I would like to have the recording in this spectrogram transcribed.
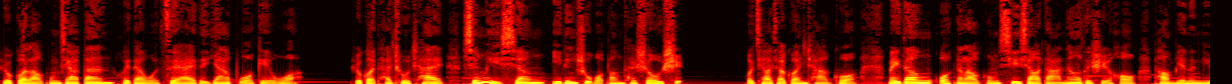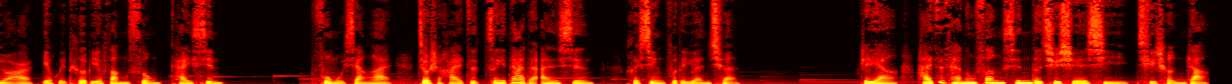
如果老公加班，会带我最爱的鸭脖给我；如果他出差，行李箱一定是我帮他收拾。我悄悄观察过，每当我跟老公嬉笑打闹的时候，旁边的女儿也会特别放松开心。父母相爱，就是孩子最大的安心。和幸福的源泉。这样，孩子才能放心的去学习、去成长，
